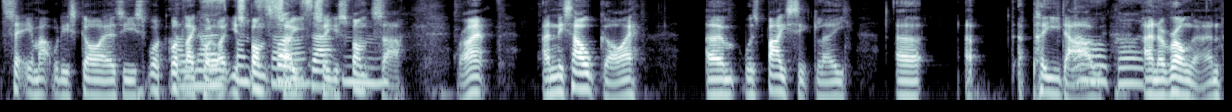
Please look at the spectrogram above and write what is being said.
set him up with this guy as his what what do Oh, they call it, like your Sponsor. sponsor, so, so your sponsor, right? And this old guy um, was basically uh, a, a pedo Oh, and a wrong un.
